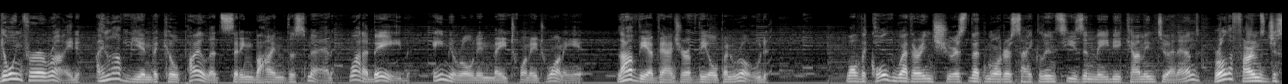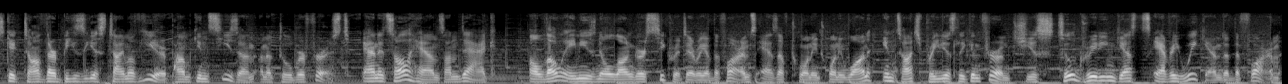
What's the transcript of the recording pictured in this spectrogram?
Going for a ride, I love being the co-pilot sitting behind this man, what a babe, Amy wrote in May 2020. Love the adventure of the open road. While the cold weather ensures that motorcycling season may be coming to an end, Roloff Farms just kicked off their busiest time of year, pumpkin season, on October 1st, and it's all hands on deck. Although Amy is no longer secretary of the farms as of 2021, In Touch previously confirmed she is still greeting guests every weekend at the farm.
